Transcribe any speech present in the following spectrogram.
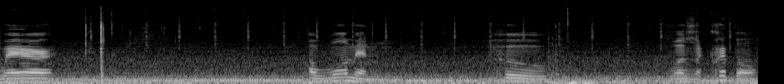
where a woman who was a cripple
